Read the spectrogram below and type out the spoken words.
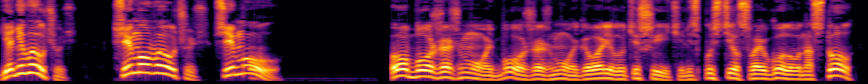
Я не выучусь. Всему выучусь, всему!» «О, боже ж мой, боже ж мой!» — говорил утешитель и спустил свою голову на стол —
